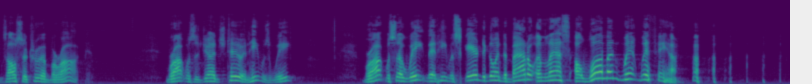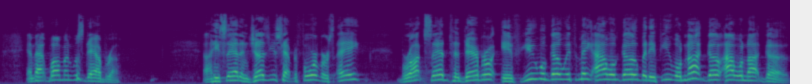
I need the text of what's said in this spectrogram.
It's also true of Barak. Barak was a judge too, and he was weak. Barak was so weak that he was scared to go into battle unless a woman went with him. and that woman was Deborah. Uh, he said in Judges chapter 4, verse 8, Barak said to Deborah, If you will go with me, I will go, but if you will not go, I will not go.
